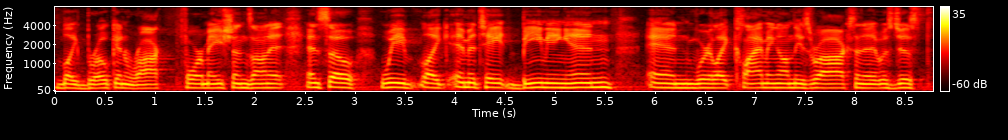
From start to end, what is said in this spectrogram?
like broken rock formations on it, and so we like imitate beaming in, and we're like climbing on these rocks, and it was just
